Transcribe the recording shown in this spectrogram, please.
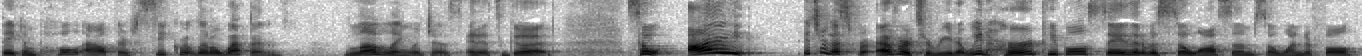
they can pull out their secret little weapons, love languages, and it's good. So I, it took us forever to read it. We'd heard people say that it was so awesome, so wonderful.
